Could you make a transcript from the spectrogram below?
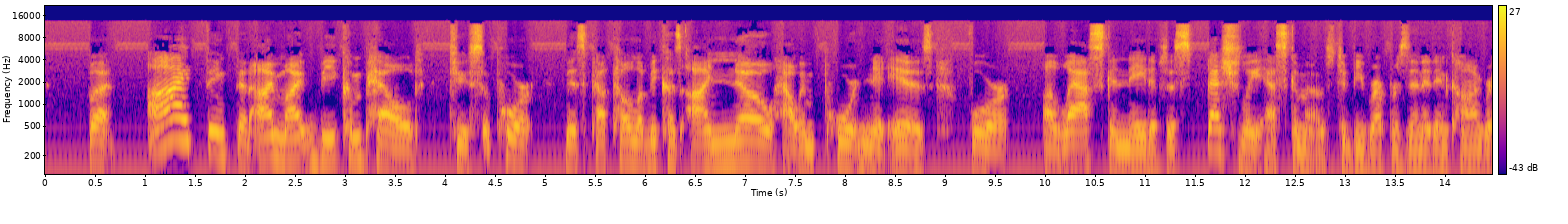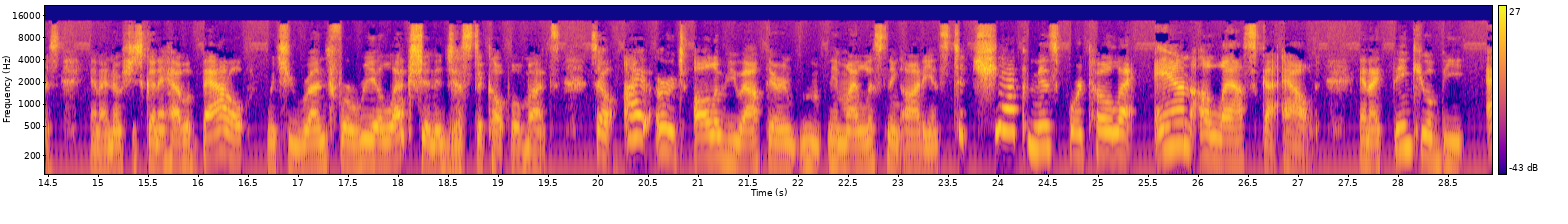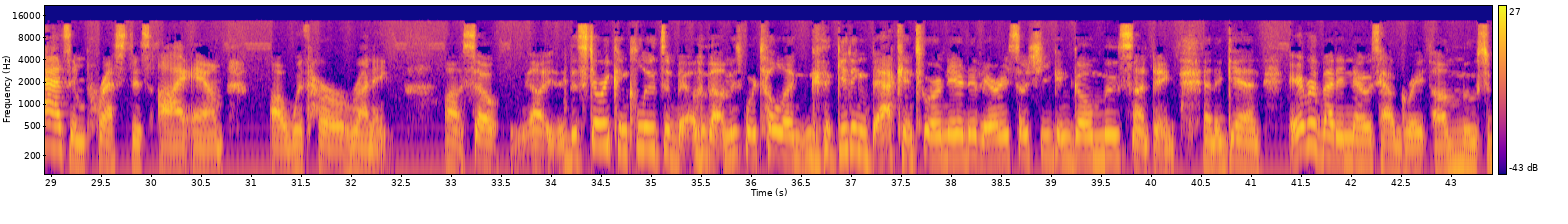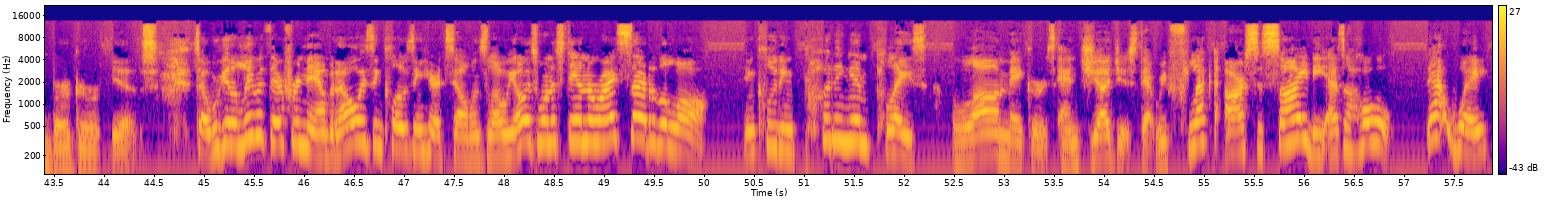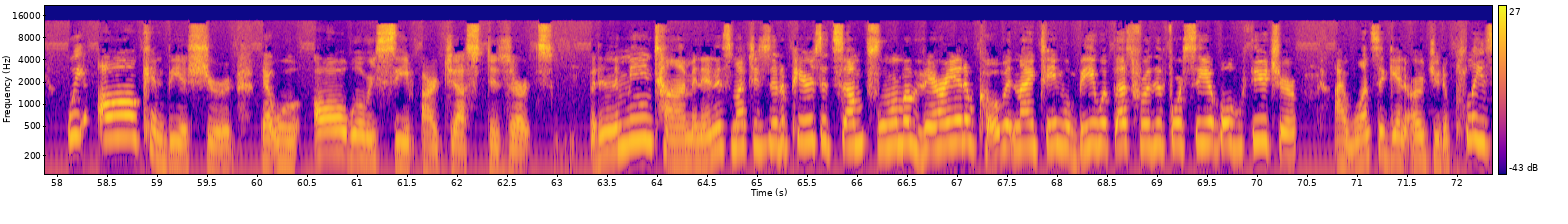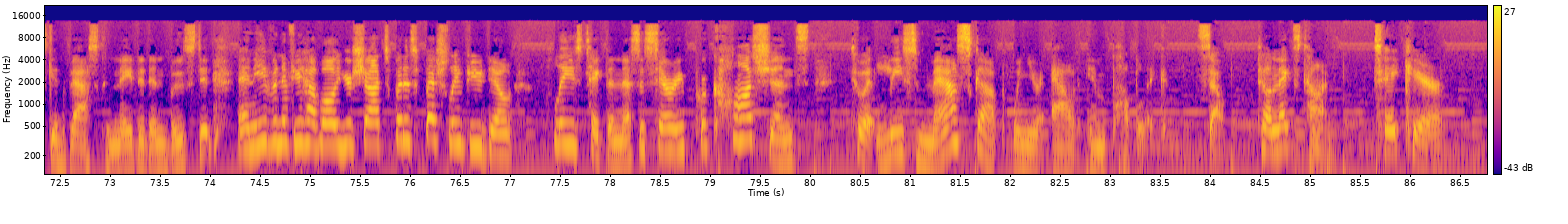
But I think that I might be compelled to support Ms. Peltola because I know how important it is for Alaskan natives, especially Eskimos, to be represented in Congress. And I know she's going to have a battle when she runs for reelection in just a couple of months. So I urge all of you out there in, in my listening audience to check Ms. Peltola and Alaska out. And I think you'll be as impressed as I am uh, with her running. Uh, so uh, the story concludes about, about Miss Peltola getting back into her native area so she can go moose hunting. And again, everybody knows how great a moose burger is. So we're going to leave it there for now. But always in closing here at Selwyn's Law, we always want to stay on the right side of the law. including putting in place lawmakers and judges that reflect our society as a whole. That way, we all can be assured that we all will receive our just deserts. But in the meantime, and inasmuch as it appears that some form of variant of COVID 19 will be with us for the foreseeable future, I once again urge you to please get vaccinated and boosted. And even if you have all your shots, but especially if you don't, please take the necessary precautions to at least mask up when you're out in public. So, till next time, take care.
